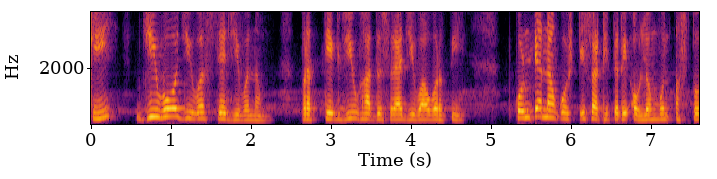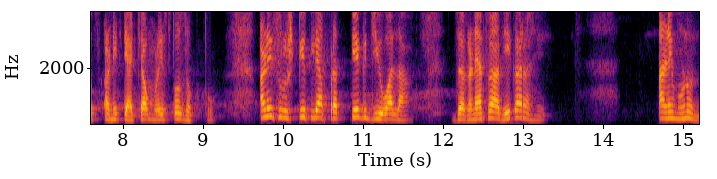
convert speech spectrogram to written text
की जीवो जीवस्य जीवनम. प्रत्येक जीव हा दुसऱ्या जीवावरती कोणत्या ना गोष्टीसाठी तरी अवलंबून असतोच आणि त्याच्यामुळेच तो जगतो. आणि सृष्टीतल्या प्रत्येक जीवाला जगण्याचा अधिकार आहे. आणि म्हणून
